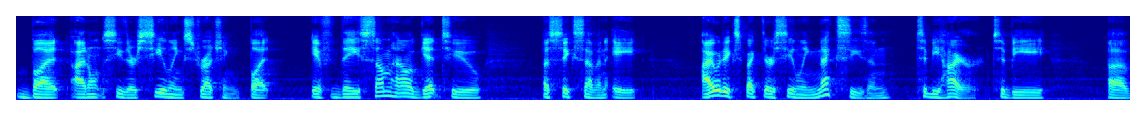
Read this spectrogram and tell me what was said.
but I don't see their ceiling stretching. But if they somehow get to a six, seven, eight, I would expect their ceiling next season to be higher, to be a,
